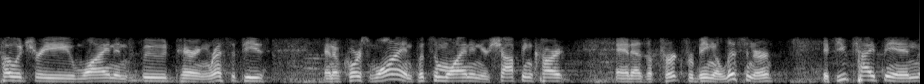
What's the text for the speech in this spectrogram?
poetry, wine and food pairing recipes, and of course, wine. Put some wine in your shopping cart. And as a perk for being a listener, if you type in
